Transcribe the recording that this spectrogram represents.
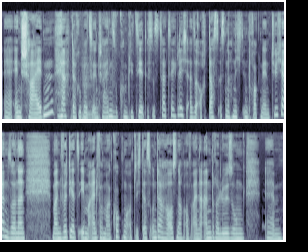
äh, entscheiden, ja, darüber mhm. zu entscheiden. So kompliziert ist es tatsächlich. Also auch das ist noch nicht in trockenen Tüchern, sondern man wird jetzt eben einfach mal gucken, ob sich das Unterhaus noch auf eine andere Lösung ähm,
